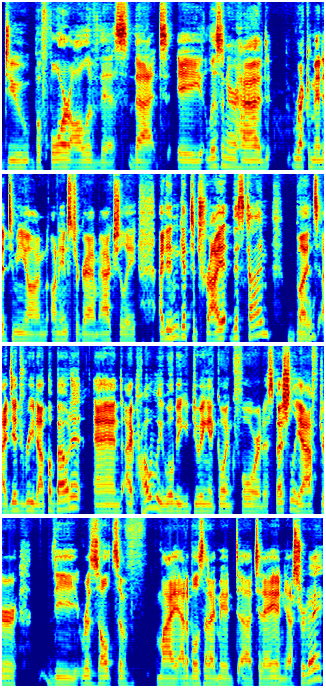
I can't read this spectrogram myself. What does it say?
do before all of this that a listener had recommended to me on on Instagram actually. I didn't get to try it this time, but I did read up about it and I probably will be doing it going forward, especially after the results of my edibles that I made uh, today and yesterday.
